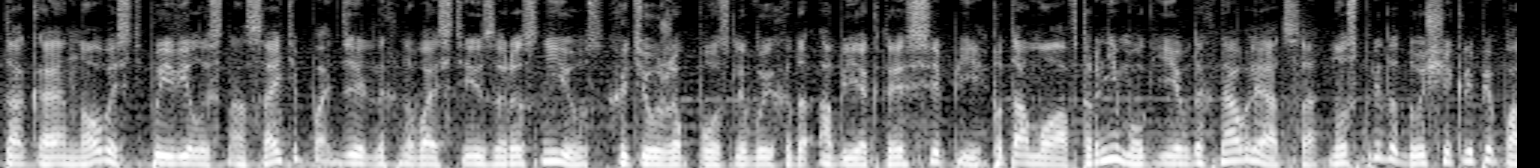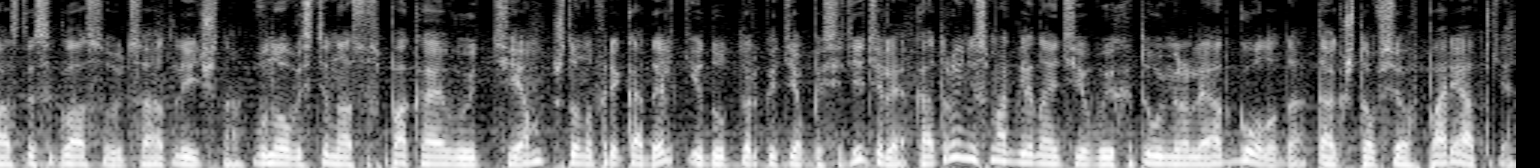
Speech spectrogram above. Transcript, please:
Такая новость появилась на сайте поддельных новостей из RS News, хоть и уже после выхода объекта SCP, потому автор не мог ей вдохновляться, но с предыдущей крипипастой согласуются отлично. В новости нас успокаивают тем, что на фрикадельке идут только те посетители, которые не смогли найти выход и умерли от голода, так что все в порядке,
